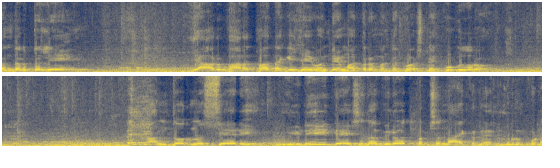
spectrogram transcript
ಸಂದರ್ಭದಲ್ಲಿ ಯಾರು ಭಾರತ್ ಮಾತಾ ಗೆಜೆ ಒಂದೇ ಮಾತ್ರ ಅಂತ ಘೋಷಣೆ ಕೂಗಿದ್ರು ಅಂಥವ್ರನ್ನು ಸೇರಿ ಇಡೀ ದೇಶದ ವಿರೋಧ ಪಕ್ಷ ನಾಯಕರನ್ನೆಲ್ಲರೂ ಕೂಡ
